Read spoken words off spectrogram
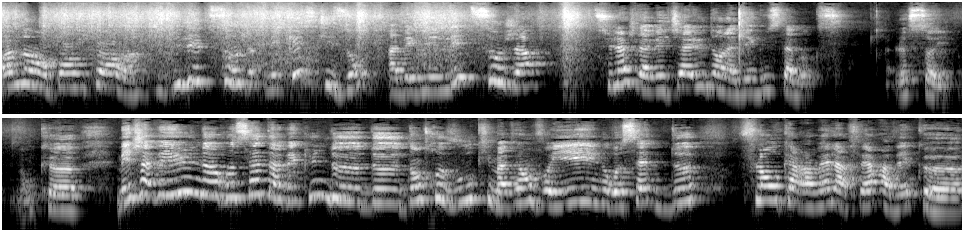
oh non, pas encore, du lait de soja. Mais qu'est-ce qu'ils ont avec les laits de soja? Celui-là, je l'avais déjà eu dans la Degustabox le soy. Donc, euh, mais j'avais eu une recette avec une d'entre de, vous qui m'avait envoyé une recette de flan au caramel à faire avec euh,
